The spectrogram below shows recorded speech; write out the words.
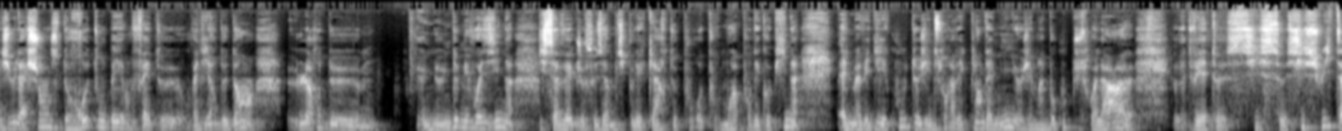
J'ai eu la chance de retomber en fait, euh, on va dire dedans, lors de une, de mes voisines qui savait que je faisais un petit peu les cartes pour pour moi, pour des copines. Elle m'avait dit écoute, j'ai une soirée avec plein d'amis, j'aimerais beaucoup que tu sois là. Elle euh, devait être 6 6 8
